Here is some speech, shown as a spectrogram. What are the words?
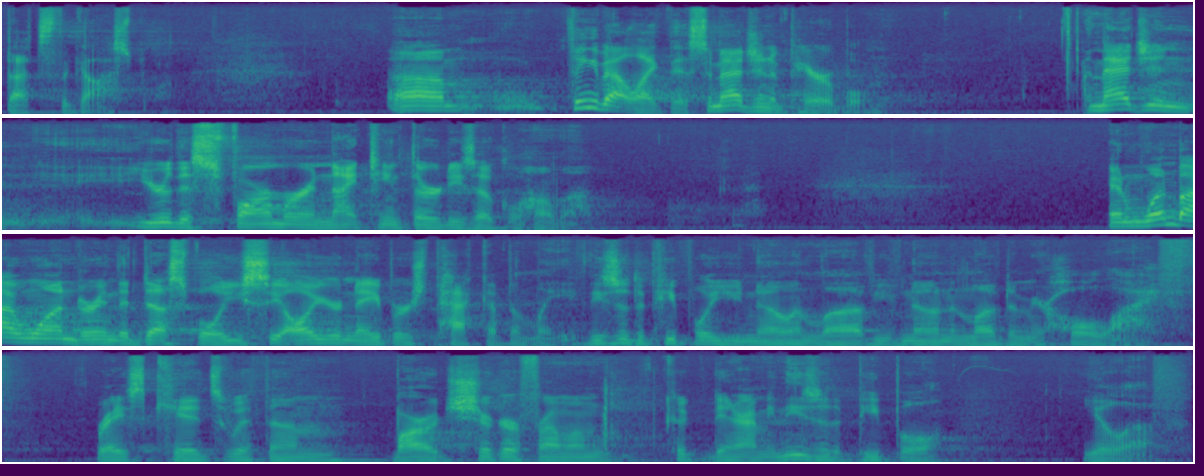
That's the gospel. Um, think about it like this imagine a parable. Imagine you're this farmer in 1930s Oklahoma. And one by one during the Dust Bowl, you see all your neighbors pack up and leave. These are the people you know and love. You've known and loved them your whole life. Raised kids with them, borrowed sugar from them, cooked dinner. I mean, these are the people you love.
